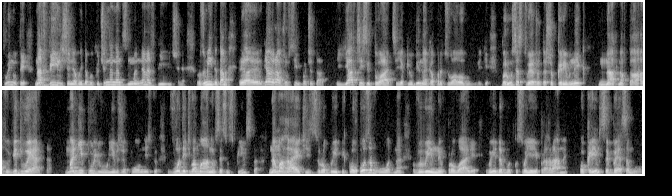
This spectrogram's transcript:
вплинути на збільшення видобутку чи не на не на збільшення. Розумієте, там е, я раджу всім почитати. Я в цій ситуації, як людина, яка працювала в уряді, беруся стверджувати, що керівник НАК Нафтогазу відверто маніпулює вже повністю, вводить в оману все суспільство, намагаючись зробити кого завгодно винним в провалі видобутку своєї програми, окрім себе самого.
